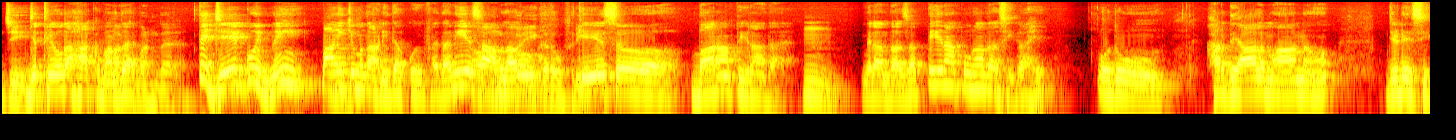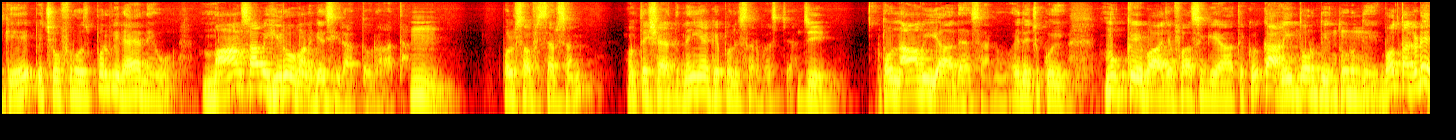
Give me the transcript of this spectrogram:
ਜੀ। ਜਿੱਥੇ ਉਹਦਾ ਹੱਕ ਬਣਦਾ ਹੈ। ਬਣਦਾ ਹੈ। ਤੇ ਜੇ ਕੋਈ ਨਹੀਂ ਪਾਣੀ ਚ ਮਧਾਣੀ ਦਾ ਕੋਈ ਫਾਇਦਾ ਨਹੀਂ। ਇਹ ਹਿਸਾਬ ਲਾ ਲਓ ਕੇਸ 12 13 ਦਾ ਹੈ। ਹੂੰ। ਮੇਰਾ ਅੰਦਾਜ਼ਾ 13 ਪੂਰਾ ਦਾ ਸੀਗਾ ਇਹ। ਉਦੋਂ ਹਰਦਿਆਲ ਮਾਨ ਜਿਹੜੇ ਸੀਗੇ ਪਿੱਛੋਂ ਫਿਰੋਜ਼ਪੁਰ ਵੀ ਰਹੇ ਨੇ ਉਹ ਮਾਨ ਸਾਹਿਬ ਹੀਰੋ ਬਣ ਗਏ ਸੀ ਰਾਤੋਂ ਰਾਤ। ਹੂੰ। ਪੁਲਿਸ ਅਫਸਰ ਸਨ। ਹੁਣ ਤੇ ਸ਼ਾਇਦ ਨਹੀਂ ਹੈ ਕਿ ਪੁਲਿਸ ਸਰਵਿਸ 'ਚ। ਜੀ। ਤਾਂ ਉਹ ਨਾਂ ਵੀ ਯਾਦ ਹੈ ਸਾਨੂੰ। ਇਹਦੇ 'ਚ ਕੋਈ ਮੁੱਕੇਬਾਜ਼ ਫਸ ਗਿਆ ਤੇ ਕੋਈ ਕਹਾਣੀ ਤੁਰਦੀ ਤੁਰਦੀ ਬਹੁਤ ਤਗੜੇ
